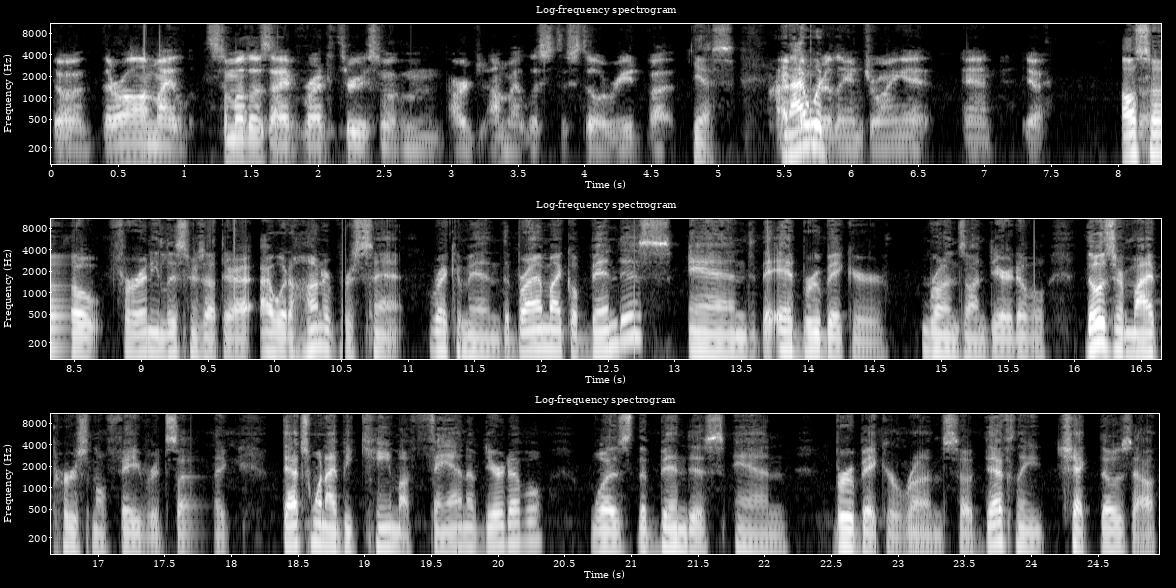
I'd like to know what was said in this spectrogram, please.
though they're all on my some of those I've read through, some of them are on my list to still read, but. Yes. I've And I would- really enjoying it. And yeah, Also, for any listeners out there, I, I would 100% recommend the Brian Michael Bendis and the Ed Brubaker runs on Daredevil. Those are my personal favorites. Like that's when I became a fan of Daredevil was the Bendis and Brubaker runs. So definitely check those out.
